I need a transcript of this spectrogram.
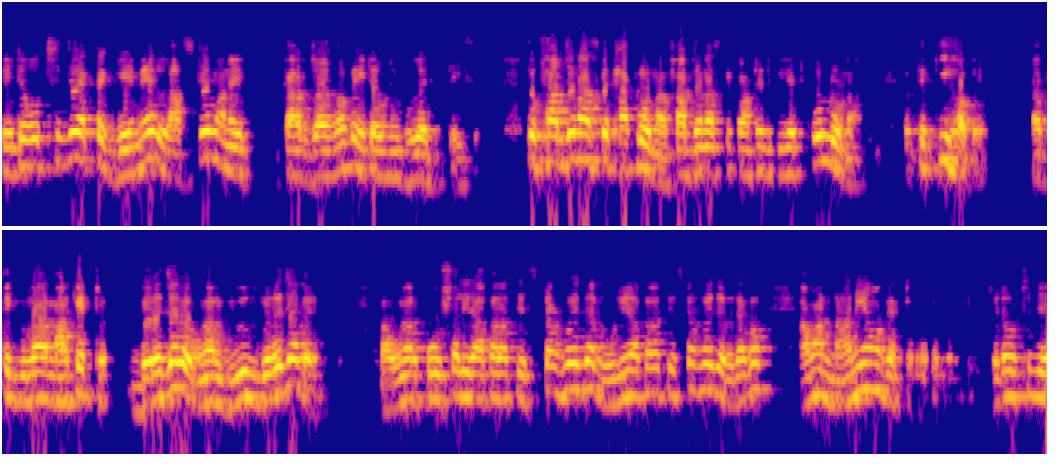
এটা হচ্ছে যে একটা গেমে লাস্টে মানে কার জয় হবে, এটা উনি বুঝে দিতেইছে তো ফারজানা আজকে থাকল না, ফারজানা আজকে কন্টেন্ট ক্রিয়েট করল না, তাতে কি হবে? তাতে কি ওনার মার্কেট বেড়ে যাবে? ওনার ভিউজ বেড়ে যাবে? বা ওনার কৌশলী রাতারাতি স্টার হয়ে যাবে? উনি রাতারাতি স্টার হয়ে যাবে? দেখো, আমার নানি আমাকে একটা কথা বলছে। সেটা হচ্ছে যে,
